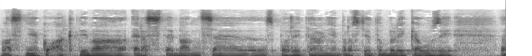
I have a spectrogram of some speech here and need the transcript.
vlastně jako aktiva Erste bance eh, spořitelně, prostě to byly kauzy eh,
